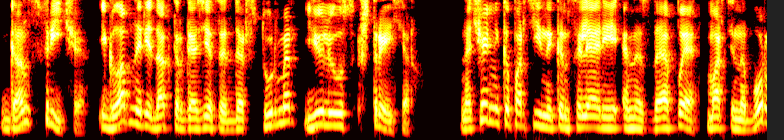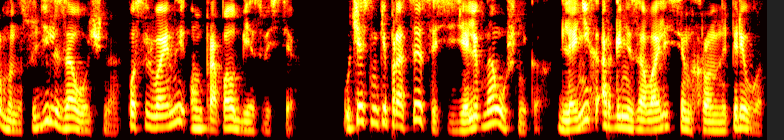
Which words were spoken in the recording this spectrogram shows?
Ганс Фриче и главный редактор газеты Der Stürmer Юлиус Штрейхер. Начальника партийной канцелярии НСДАП Мартина Бормана судили заочно. После войны он пропал без вести. Участники процесса сидели в наушниках. Для них организовали синхронный перевод.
